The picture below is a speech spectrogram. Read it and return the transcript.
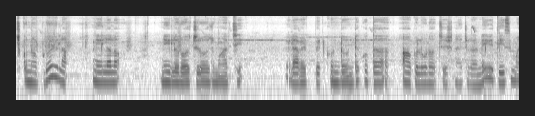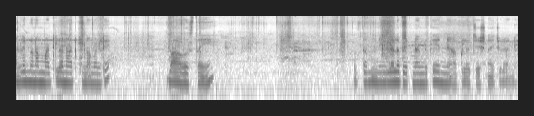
తెచ్చుకున్నప్పుడు ఇలా నీళ్ళలో నీళ్ళు రోజు రోజు మార్చి ఇలా పెట్టుకుంటూ ఉంటే కొత్త ఆకులు కూడా వచ్చేసినాయి చూడండి. ఇవి తీసి మళ్ళీ మనం మట్టిలో నాటుకున్నామంటే బాగా వస్తాయి. మొత్తం నీళ్ళలో పెట్టినందుకే ఎన్ని ఆకులు వచ్చేసినాయి చూడండి.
